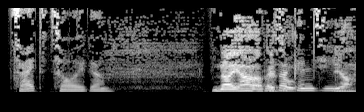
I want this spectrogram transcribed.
Zeitzeuge? Naja, Worüber also können Sie ja,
